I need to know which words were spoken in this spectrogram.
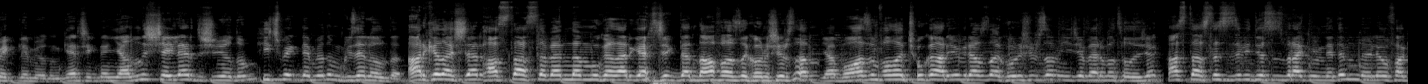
beklemiyordum. Gerçekten yanlış şeyler düşünüyordum. Hiç beklemiyordum. Güzel oldu. Arkadaşlar hasta hasta benden bu kadar. Gerçekten daha fazla konuşursam. Ya boğazım falan çok ağrıyor. Biraz daha konuşursam iyice berbat olacak. Hasta hasta sizi videosuz bırakmayayım dedim. Böyle ufak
